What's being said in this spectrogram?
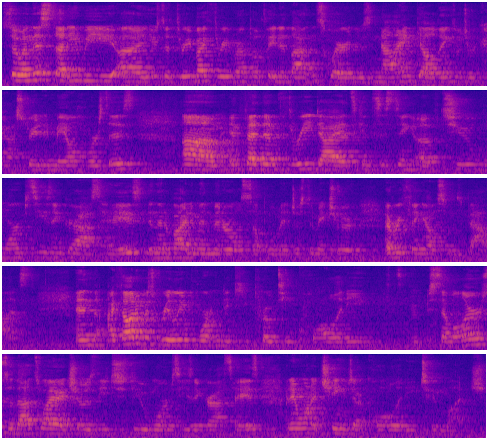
So in this study, we uh, used a three by three replicated Latin square and used nine geldings, which were castrated male horses, um, and fed them three diets consisting of two warm season grass hays and then a vitamin mineral supplement just to make sure everything else was balanced. And I thought it was really important to keep protein quality similar, so that's why I chose these two warm season grass hays. I didn't want to change that quality too much.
